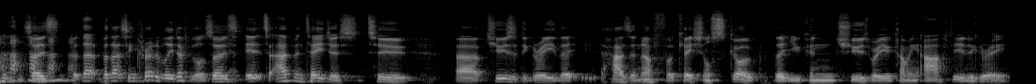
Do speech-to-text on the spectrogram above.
so, it's, but that but that's incredibly difficult. So it's it's advantageous to uh, choose a degree that has enough vocational scope that you can choose where you're coming after your degree.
